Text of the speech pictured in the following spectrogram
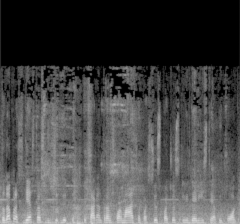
Ir tada prasidės tas, kaip sakant, transformacija pas jūs pačius lyderystėje taipogi.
